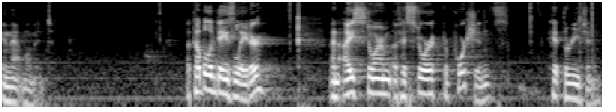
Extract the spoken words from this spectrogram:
in that moment. A couple of days later, an ice storm of historic proportions hit the region.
